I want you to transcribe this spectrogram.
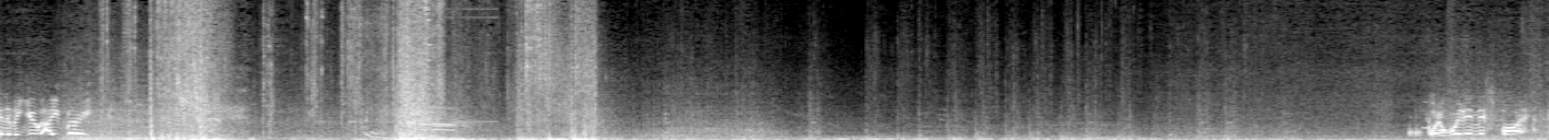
Enemy UAV. We're winning this fight.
